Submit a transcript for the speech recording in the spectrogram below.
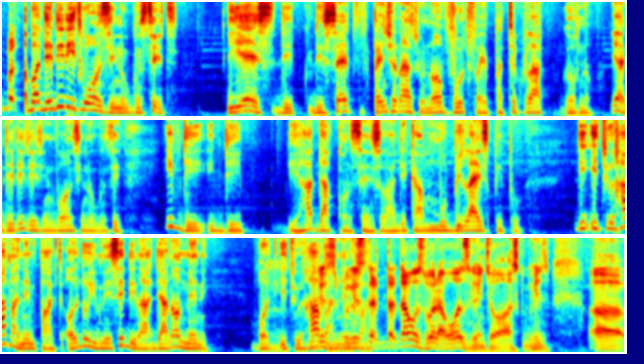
But- but they did it once in Ogun State. Yes, they, they said pensioners will not vote for a particular governor. Yeah, they did it in once in Ogun State. If they if they they have that consensus and they can mobilize people, the, it will have an impact. Although you may say they are, they are not many, but it will have because, an because impact. that, that, that was what I was going to ask. Because uh,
